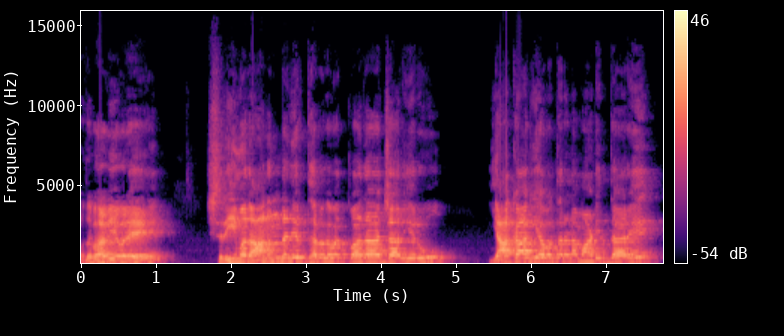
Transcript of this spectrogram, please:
ಮದಭಾವಿಯವರೇ ಶ್ರೀಮದ್ ಆನಂದ ತೀರ್ಥ ಭಗವತ್ಪಾದಾಚಾರ್ಯರು ಯಾಕಾಗಿ ಅವತರಣ ಮಾಡಿದ್ದಾರೆ?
